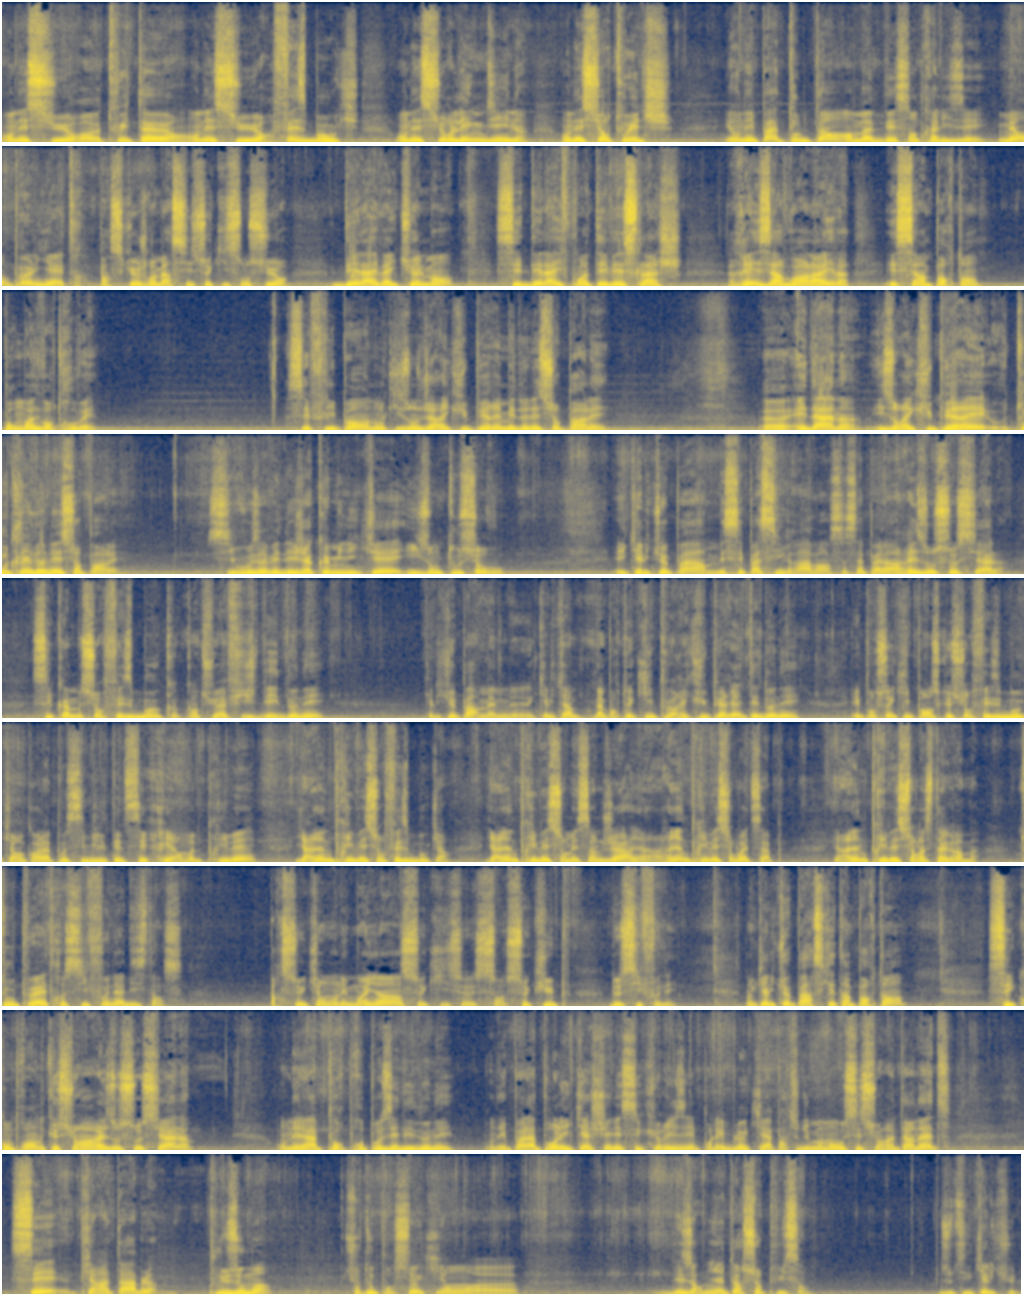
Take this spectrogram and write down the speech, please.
on est sur euh, Twitter, on est sur Facebook, on est sur LinkedIn, on est sur Twitch. Et on n'est pas tout le temps en mode décentralisé. Mais on peut y être, parce que je remercie ceux qui sont sur des actuellement. C'est deslive.tv slash réservoir live. Et c'est important pour moi de vous retrouver. C'est flippant, donc ils ont déjà récupéré mes données sur Parler. Euh, Edan, ils ont récupéré toutes les données sur Parler. Si vous avez déjà communiqué, ils ont tout sur vous. Et quelque part, mais c'est pas si grave, hein, ça s'appelle un réseau social. C'est comme sur Facebook, quand tu affiches des données. Quelque part, même quelqu'un, n'importe qui peut récupérer tes données. Et pour ceux qui pensent que sur Facebook, il y a encore la possibilité de s'écrire en mode privé, il n'y a rien de privé sur Facebook. Hein. Il n'y a rien de privé sur Messenger, il n'y a rien de privé sur WhatsApp. Il n'y a rien de privé sur Instagram. Tout peut être siphonné à distance. Par ceux qui en ont les moyens, ceux qui s'occupent de siphonner. Donc quelque part, ce qui est important, c'est comprendre que sur un réseau social, on est là pour proposer des données. On n'est pas là pour les cacher, les sécuriser, pour les bloquer. À partir du moment où c'est sur Internet, c'est piratable, plus ou moins. Surtout pour ceux qui ont euh, des ordinateurs surpuissants, des outils de calcul.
